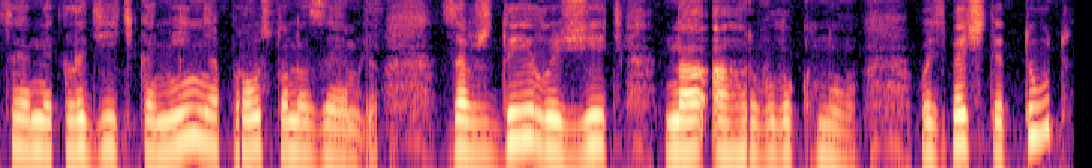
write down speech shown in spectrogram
це не кладіть каміння просто на землю. Завжди ложіть на агроволокно. Ось бачите, тут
